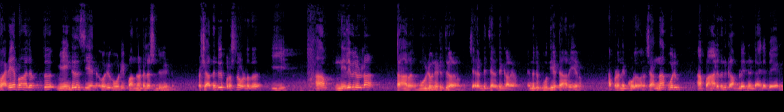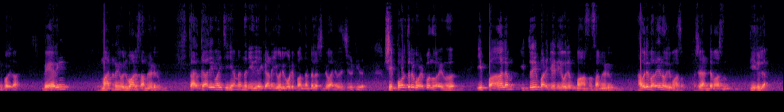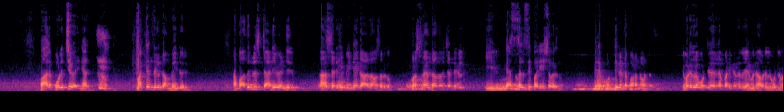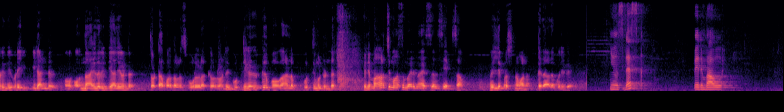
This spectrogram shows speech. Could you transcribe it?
പഴയ പാലത്ത് മെയിന്റനൻസ് ചെയ്യാൻ ഒരു കോടി പന്ത്രണ്ട് ലക്ഷം രൂപയുണ്ട്. പക്ഷെ അതിന്റെ ഒരു പ്രശ്നമുള്ളത് ഈ ആ നിലവിലുള്ള ടാറ് മുഴുവൻ എടുത്തു കളയണം. ചിരണ്ടി ചിരണ്ടി കളയണം. എന്നിട്ട് പുതിയ ടാർ ചെയ്യണം. അപ്പോഴേ നിൽക്കുള്ളൂ. പക്ഷെ എന്നാൽ പോലും ആ പാലത്തിന് കംപ്ലൈന്റ് ഉണ്ട്. അതിന്റെ ബെയറിംഗ് പോയതാണ്. ബെയറിംഗ് മാറ്റണമെങ്കിൽ ഒരുപാട് സമയം എടുക്കും താൽക്കാലികമായി ചെയ്യാം എന്ന രീതിയിലേക്കാണ് ഈ ഒരു കോടി പന്ത്രണ്ട് ലക്ഷം രൂപ അനുവദിച്ച് കിട്ടിയത്. പക്ഷെ ഇപ്പോഴത്തെ ഒരു കുഴപ്പമെന്ന് പറയുന്നത് ഈ പാലം ഇത്രയും പണി ചെയ്യണമെങ്കിൽ ഒരു മാസം സമയമെടുക്കും. അവർ പറയുന്ന ഒരു മാസം പക്ഷെ രണ്ട് മാസം തീരില്ല. പാലം പൊളിച്ചു കഴിഞ്ഞാൽ മറ്റെന്തെങ്കിലും കംപ്ലൈന്റ് വരും. അപ്പോൾ അതിനൊരു സ്റ്റഡി വേണ്ടി വരും. ആ സ്റ്റഡിക്ക് പിന്നെയും കാലതാമസം എടുക്കും. പ്രശ്നം എന്താണെന്ന് വെച്ചിട്ടുണ്ടെങ്കിൽ ഈ എസ് എസ് എൽ സി പരീക്ഷ വരുന്നു. പിന്നെ കുട്ടികളുടെ പഠനമുണ്ട്. ഇവിടെയുള്ള കുട്ടികളെല്ലാം പഠിക്കുന്നത് വേങ്ങുനും അവിടെയുള്ള കുട്ടികൾ ഇവിടെ ഈ രണ്ട് ഒന്ന് അനിത വിദ്യാലയമുണ്ട്. തൊട്ടപ്പുറത്തുള്ള സ്കൂളുകളൊക്കെ ഉള്ളതുകൊണ്ട് കുട്ടികൾക്ക് പോകാനുള്ള ബുദ്ധിമുട്ടുണ്ട്. പിന്നെ മാർച്ച് മാസം വരുന്ന എസ് എൽ സി എക്സാം വലിയ പ്രശ്നമാണ്. ഗതാഗത കുരുക്ക് ന്യൂസ് ഡെസ്ക് പെരുമ്പാവൂർ.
